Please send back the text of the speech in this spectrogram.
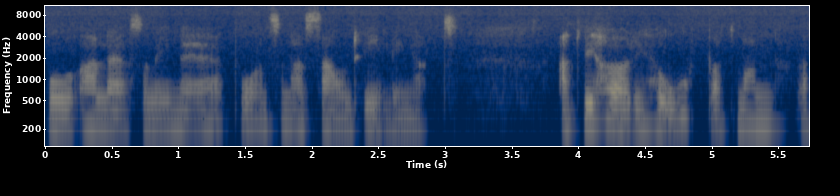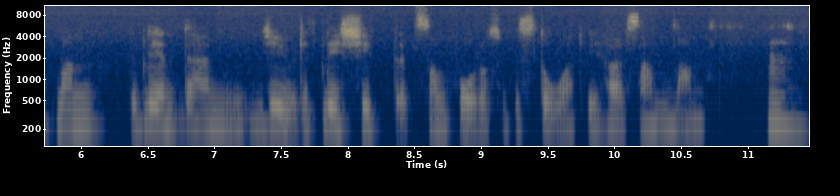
och alla som är med på en sån här sound healing, att, att vi hör ihop, att man, att man det, blir, det här ljudet blir kittet som får oss att förstå att vi hör samman. Mm.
